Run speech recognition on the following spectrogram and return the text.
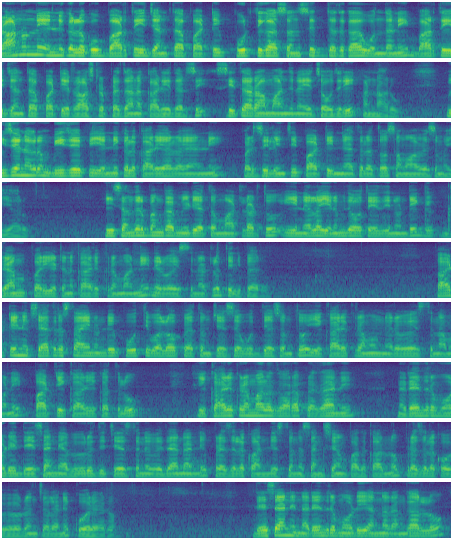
రానున్న ఎన్నికలకు భారతీయ జనతా పార్టీ పూర్తిగా సంసిద్ధతగా ఉందని భారతీయ జనతా పార్టీ రాష్ట్ర ప్రధాన కార్యదర్శి సీతారామాంజనేయ చౌదరి అన్నారు. విజయనగరం బీజేపీ ఎన్నికల కార్యాలయాన్ని పరిశీలించి పార్టీ నేతలతో సమావేశమయ్యారు. ఈ సందర్భంగా మీడియాతో మాట్లాడుతూ ఈ నెల ఎనిమిదవ తేదీ నుండి గ్రామ పర్యటన కార్యక్రమాన్ని నిర్వహిస్తున్నట్లు తెలిపారు. పార్టీని క్షేత్రస్థాయి నుండి పూర్తి బలోపేతం చేసే ఉద్దేశంతో ఈ కార్యక్రమం నిర్వహిస్తున్నామని పార్టీ కార్యకర్తలు ఈ కార్యక్రమాల ద్వారా ప్రధాని నరేంద్ర మోడీ దేశాన్ని అభివృద్ధి చేస్తున్న విధానాన్ని ప్రజలకు అందిస్తున్న సంక్షేమ పథకాలను ప్రజలకు వివరించాలని కోరారు. దేశాన్ని నరేంద్ర మోడీ అన్న రంగాల్లో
